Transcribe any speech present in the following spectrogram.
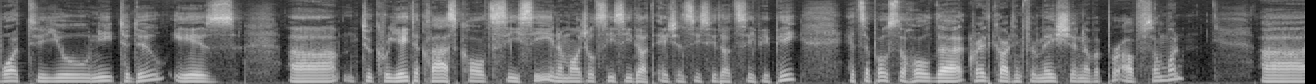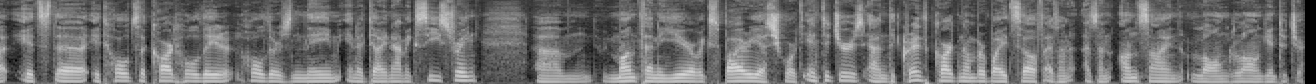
what you need to do is uh, to create a class called CC in a module cc.h and cc.cpp. It's supposed to hold the credit card information of a of someone uh, it's the it holds the card holder holder's name in a dynamic C string, um, month and a year of expiry as short integers, and the credit card number by itself as an as an unsigned long long integer.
